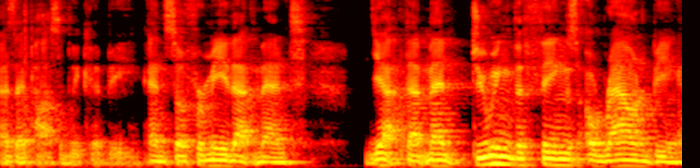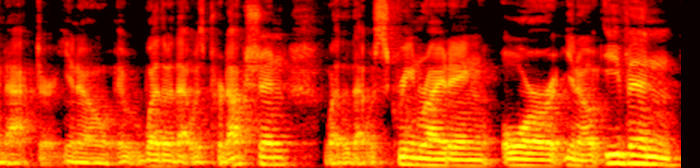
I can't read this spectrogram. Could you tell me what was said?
as I possibly could be. And so for me, that meant yeah, that meant doing the things around being an actor, you know, whether that was production, whether that was screenwriting, or, you know, even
